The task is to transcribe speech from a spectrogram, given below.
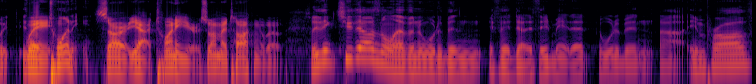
Wait, it's wait. 20. Sorry. Yeah, 20 years. What am I talking about? So you think 2011 would have been if they'd done if they'd made it, it would have been uh, improv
